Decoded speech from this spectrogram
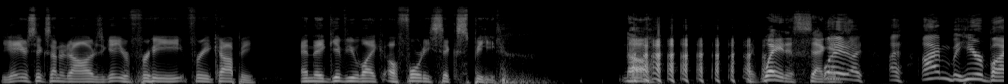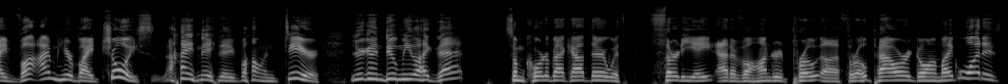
You get your six hundred dollars. You get your free free copy, and they give you like a forty six speed. No. like, wait a second. Wait, I, I, I'm here by vo- I'm here by choice. I made a volunteer. You're gonna do me like that? Some quarterback out there with 38 out of 100 pro uh, throw power, going like, what is,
